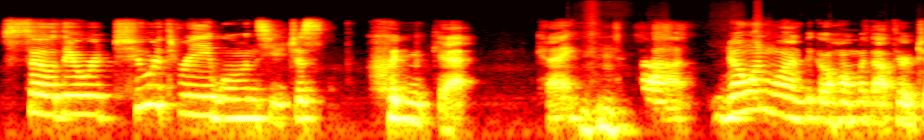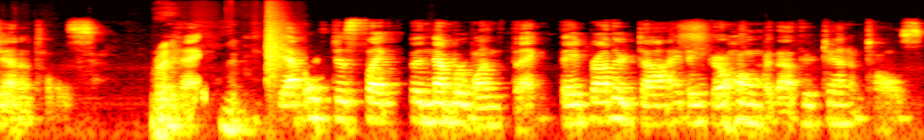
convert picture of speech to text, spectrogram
So there were two or three wounds you just couldn't get. Okay. Mm-hmm. Uh, no one wanted to go home without their genitals. Right. Okay? That was just like the number one thing. They'd rather die than go home without their genitals.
